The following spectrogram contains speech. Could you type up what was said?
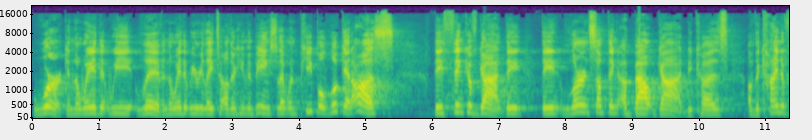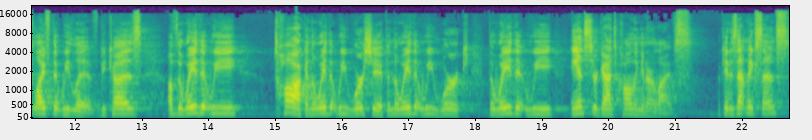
work, in the way that we live, in the way that we relate to other human beings, so that when people look at us, they think of God. They, they learn something about God because of the kind of life that we live, because of the way that we talk and the way that we worship and the way that we work, the way that we answer God's calling in our lives. Okay, does that make sense?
